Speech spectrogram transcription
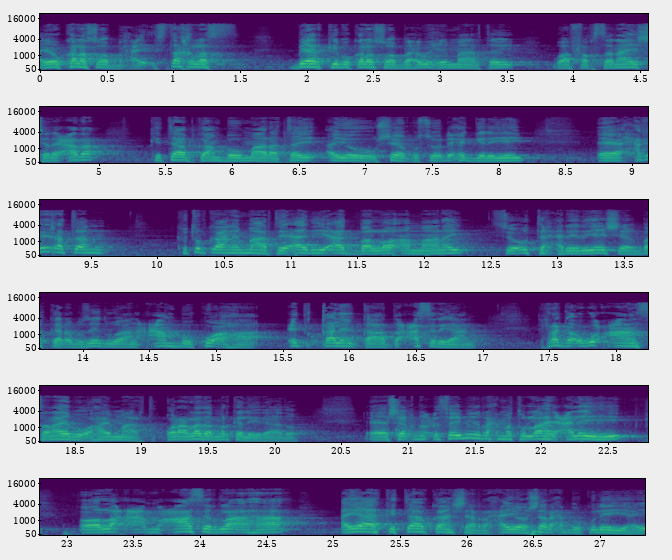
ayuu kala soo baxay. Istakhlas beerkiibuu kala soo baxay. Wixii maaratay waafaqsanaay shareecada. Kitaabkan buu maaratay ayuu sheekhu soo dhexgeliyey xaqiiqatan kutubkaani maaratay aad iyo aad baa loo ammaanay soo u taxriiriyey sheekh bakar abu zayd. Waana caan buu ku ahaa. Cid qalin qaada casrigan. Ragga ugu caansanaay buu ahay maarata qoraalada marka la yidhaahdo sheekh ibnu cuthaymiin raxmatullaahi calayhi oo mucaasir la ahaa ayaa kitaabkan sharaxay oo sharax buu ku leeyahay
